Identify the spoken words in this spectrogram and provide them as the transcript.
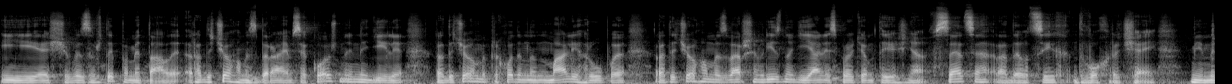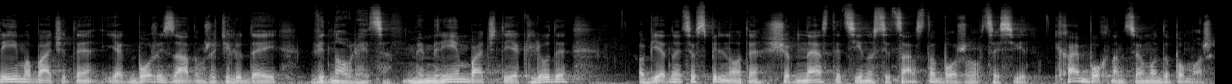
і щоб ви завжди пам'ятали, ради чого ми збираємося кожної неділі, ради чого ми приходимо на малі групи, ради чого ми звершуємо різну діяльність протягом тижня. Все це ради оцих двох речей. Ми мріємо бачити, як Божий задум в житті людей відновлюється. Ми мріємо бачити, як люди об'єднуються в спільноти, щоб нести цінності Царства Божого в цей світ. І хай Бог нам цьому допоможе.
